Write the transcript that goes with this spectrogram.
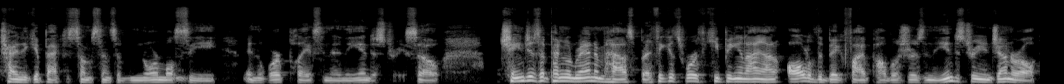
trying to get back to some sense of normalcy in the workplace and in the industry. So, changes at Penguin Random House, but I think it's worth keeping an eye on all of the big five publishers in the industry in general.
